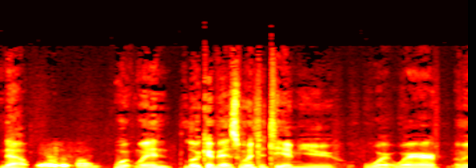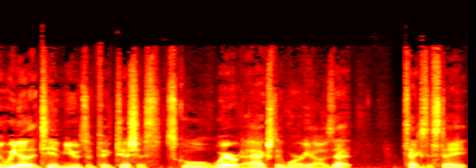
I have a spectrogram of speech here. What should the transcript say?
Now, yeah, those are fun. When Luke and Vince went to TMU, where, where? I mean, we know that TMU is a fictitious school. Where actually were y'all? Is that Texas State?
